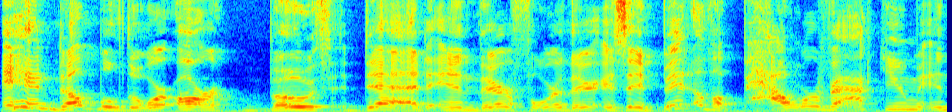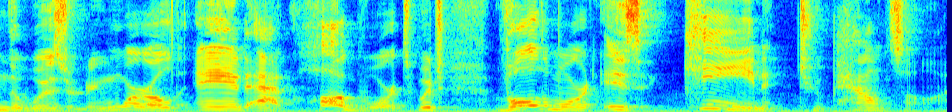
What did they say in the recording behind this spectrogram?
and Dumbledore are both dead, and therefore there is a bit of a power vacuum in the wizarding world and at Hogwarts, which Voldemort is keen to pounce on.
